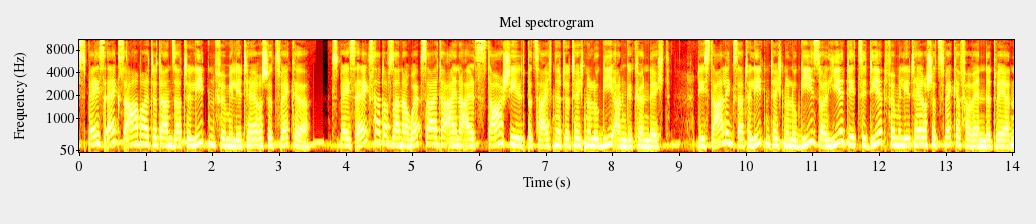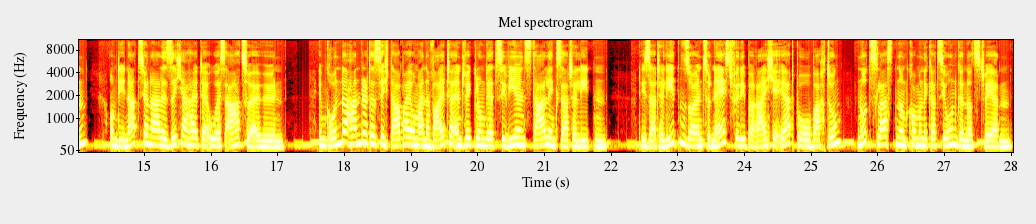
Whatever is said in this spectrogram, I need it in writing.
SpaceX arbeitet an Satelliten für militärische Zwecke. SpaceX hat auf seiner Webseite eine als Starshield bezeichnete Technologie angekündigt. Die Starlink-Satellitentechnologie soll hier dezidiert für militärische Zwecke verwendet werden, um die nationale Sicherheit der USA zu erhöhen. Im Grunde handelt es sich dabei um eine Weiterentwicklung der zivilen Starlink-Satelliten. Die Satelliten sollen zunächst für die Bereiche Erdbeobachtung, Nutzlasten und Kommunikation genutzt werden.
